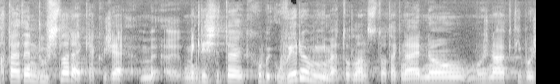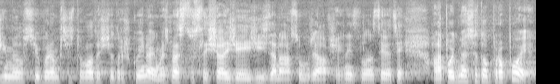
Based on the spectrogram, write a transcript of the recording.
A to je ten důsledek, jakože my, když si to jakoby uvědomíme, tohle, tak najednou možná k té boží milosti budeme přistupovat ještě trošku jinak. My jsme to slyšeli, že Ježíš za nás umřel a všechny tyhle věci, ale pojďme si to propojit.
